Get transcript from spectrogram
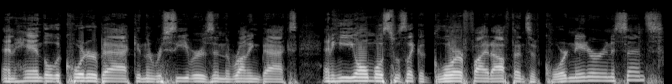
and handle the quarterback and the receivers and the running backs. And he almost was like a glorified offensive coordinator in a sense.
